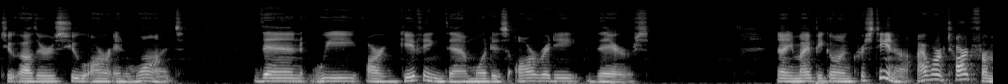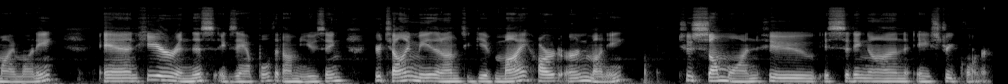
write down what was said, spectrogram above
to others who are in want, then we are giving them what is already theirs. Now, you might be going, Christina, I worked hard for my money. And here in this example that I'm using, you're telling me that I'm to give my hard earned money to someone who is sitting on a street corner.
